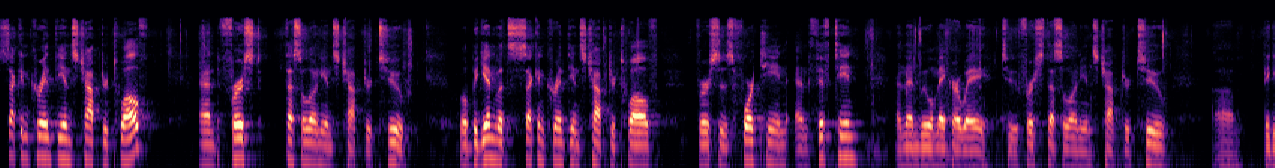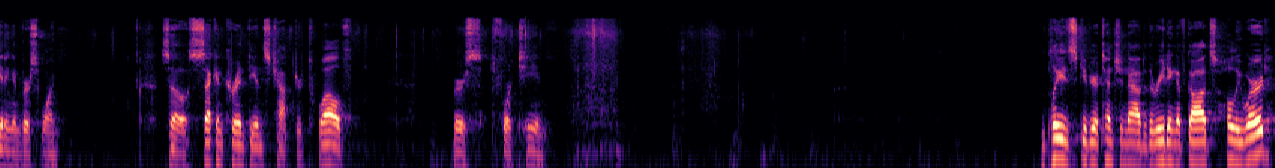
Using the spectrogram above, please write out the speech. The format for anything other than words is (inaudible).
2 Corinthians chapter 12 and 1 Thessalonians chapter 2. We'll begin with 2 Corinthians chapter 12, verses 14 and 15, and then we will make our way to 1 Thessalonians chapter 2, um, beginning in verse 1. So, 2 Corinthians chapter 12, verse 14. And please give your attention now to the reading of God's holy word.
